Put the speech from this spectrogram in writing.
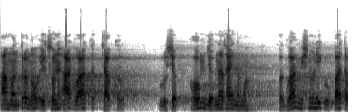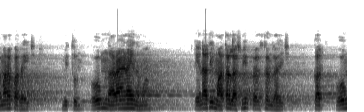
આ મંત્રનો એકસો ને આઠ વખત જાપ કરો. વૃષભ, ઓમ જગ્નથાય નમઃ. ભગવાન વિષ્ણુની કૃપા તમારા પર રહે છે. મિથુન, ઓમ નારાયણાય નમઃ. તેનાથી માતા લક્ષ્મી પ્રસન્ન રહે છે. કર્ક, ઓમ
